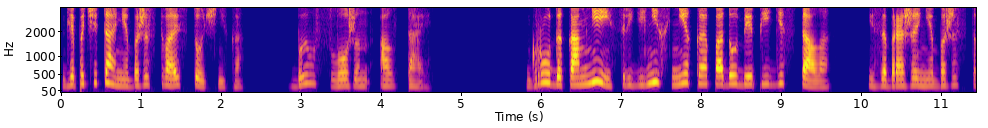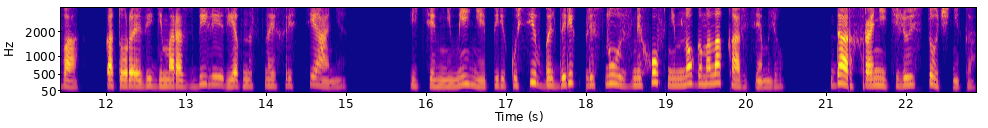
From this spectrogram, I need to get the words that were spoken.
для почитания божества-источника, был сложен алтарь. Груда камней, и среди них некое подобие пьедестала, изображение божества, которое, видимо, разбили ревностные христиане. И тем не менее, перекусив, Бальдерик плеснул из мехов немного молока в землю. Дар хранителю источника.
